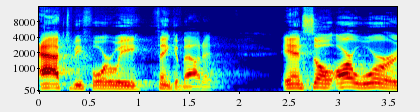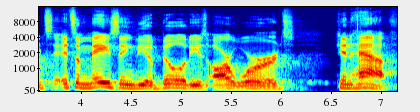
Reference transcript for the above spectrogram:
act before we think about it. And so our words, it's amazing the abilities our words can have.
